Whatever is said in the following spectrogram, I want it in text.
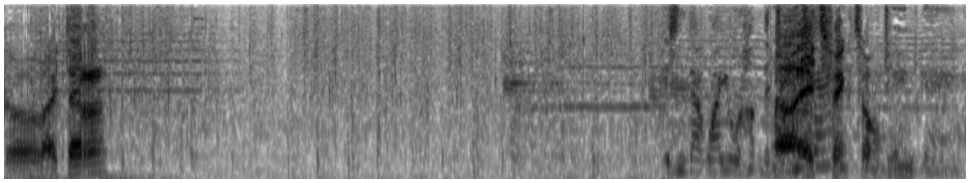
So, weiter. Isn't that why you were hunting the Ah, James jetzt gang? fängt's an. James Gang.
